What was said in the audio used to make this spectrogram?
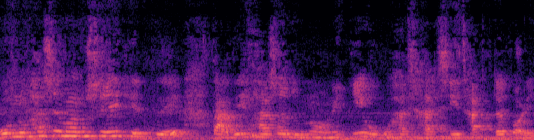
অন্য ভাষার মানুষের ক্ষেত্রে তাদের ভাষার জন্য অনেকেই উপহাস, হাসি, ঠাট্টা করে।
